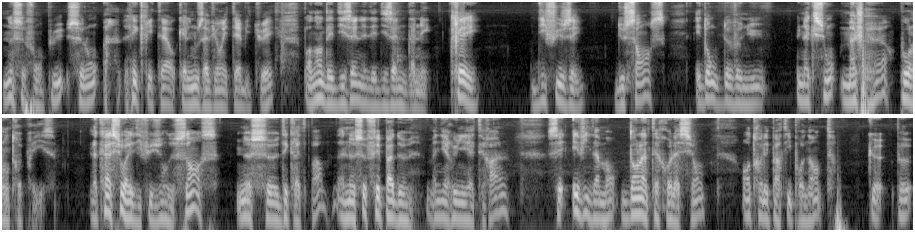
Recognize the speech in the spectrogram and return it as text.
ne se font plus selon les critères auxquels nous avions été habitués pendant des dizaines et des dizaines d'années. Créer, diffuser du sens est donc devenu une action majeure pour l'entreprise. La création et la diffusion de sens ne se décrète pas, elle ne se fait pas de manière unilatérale, c'est évidemment dans l'interrelation entre les parties prenantes que peut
